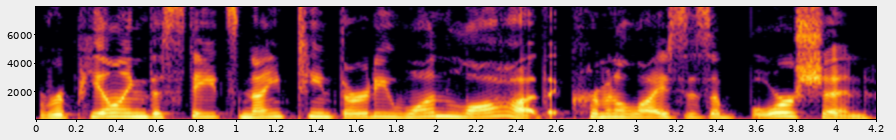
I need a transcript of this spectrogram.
repealing the state's 1931 law that criminalizes abortion,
